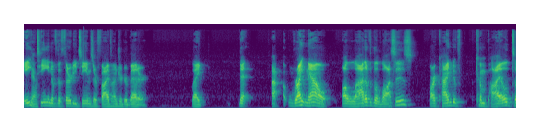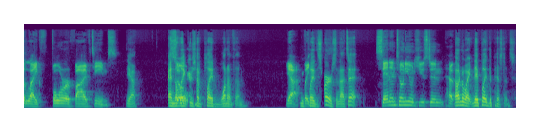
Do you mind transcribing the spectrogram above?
18 yeah. of the 30 teams are 500 or better. Like that uh, right now, a lot of the losses are kind of compiled to like four or five teams. Yeah. And so, the Lakers have played one of them. Yeah. They like, played the Spurs, and that's it. San Antonio and Houston have. Oh, no, wait. They played the Pistons.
